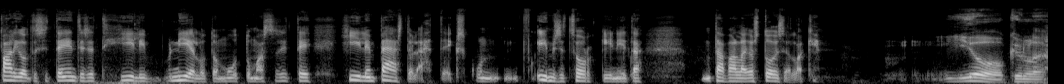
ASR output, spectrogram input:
paljon sitten entiset hiilinielut on muuttumassa sitten hiilen päästölähteeksi, kun ihmiset sorkkii niitä tavalla jos toisellakin? Joo, kyllä.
